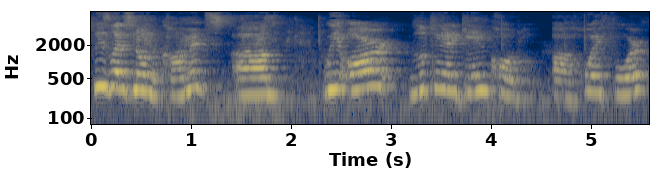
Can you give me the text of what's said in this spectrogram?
please let us know in the comments. Um, we are looking at a game called uh, Hoi 4.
